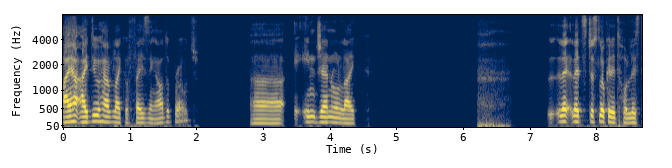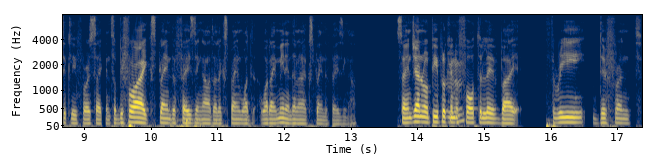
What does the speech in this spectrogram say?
I I do have like a phasing out approach. Uh, in general, like let, let's just look at it holistically for a second. So before I explain the phasing out, I'll explain what what I mean, and then I'll explain the phasing out. So in general, people can Mhm. afford to live by three different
